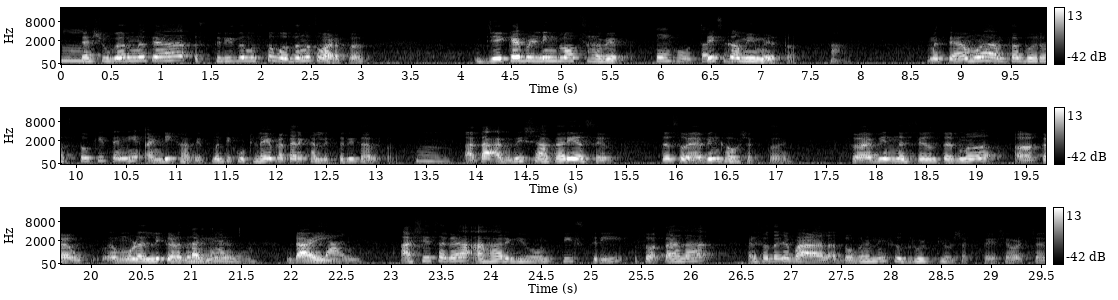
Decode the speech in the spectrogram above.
त्या शुगरनं त्या स्त्रीचं नुसतं वजनच वाढतं. जे काही बिल्डिंग ब्लॉक्स हवेत ते ते होतच कमी मिळतं. मग त्यामुळे आमचा भर असतो की त्यांनी अंडी खावीत. मग ती कुठल्याही प्रकारे खाल्लीत तरी चालतं. आता अगदी शाकाहारी असेल तर सोयाबीन खाऊ शकतोय. सोयाबीन नसेल तर मग मोड आलेली कडधान्य डाळी असे सगळा आहार घेऊन ती स्त्री स्वतःला आणि स्वतःच्या बाळाला दोघांनी सुदृढ ठेवू शकते शेवटच्या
